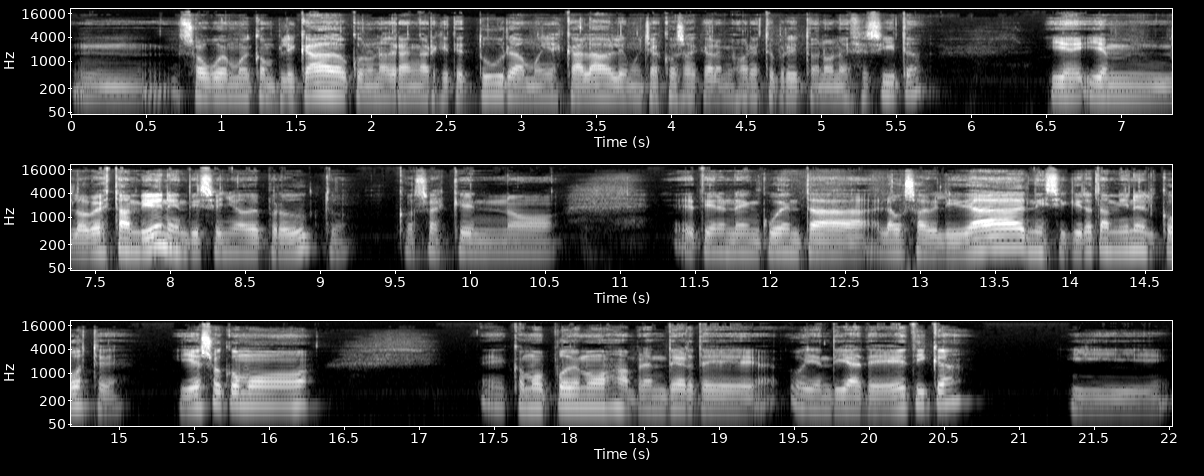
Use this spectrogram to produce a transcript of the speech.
mm, software muy complicado, con una gran arquitectura, muy escalable, muchas cosas que a lo mejor este proyecto no necesita. Y, y lo ves también en diseño de producto cosas que no eh, tienen en cuenta la usabilidad, ni siquiera también el coste. Y eso cómo, eh, cómo podemos aprender de hoy en día de ética y,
